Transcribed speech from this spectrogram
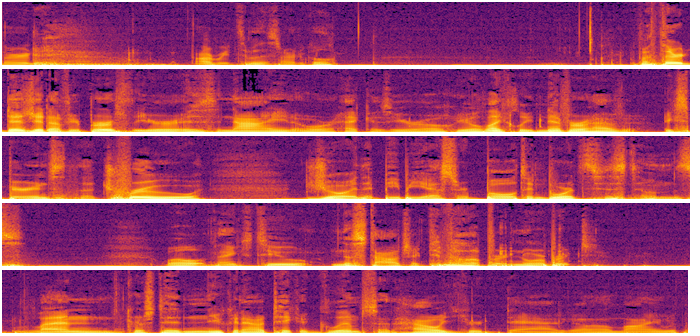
third. I'll read some of this article. If a third digit of your birth year is 9 or heck a 0, you'll likely never have experienced the true joy that BBS or bulletin board systems. Well, thanks to nostalgic developer Norbert Landsteiner, you can now take a glimpse at how your dad got online with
